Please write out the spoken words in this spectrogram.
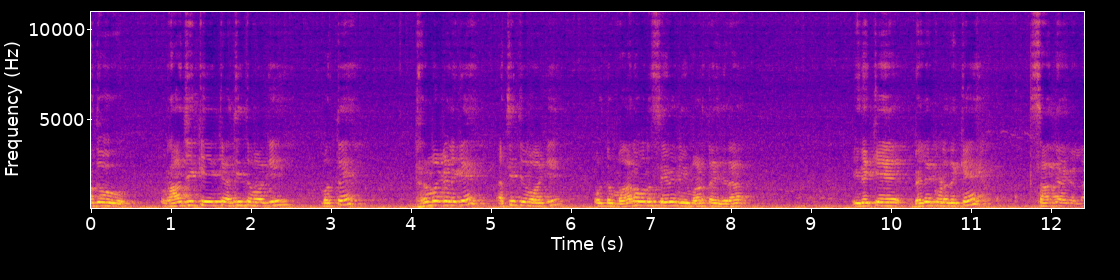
ಅದು ರಾಜಕೀಯಕ್ಕೆ ಅತೀತವಾಗಿ ಮತ್ತೆ ಧರ್ಮಗಳಿಗೆ ಅತೀತವಾಗಿ ಒಂದು ಮಾನವನ ಸೇವೆ ನೀವು ಮಾಡ್ತಾ ಇದ್ದೀರಾ? ಇದಕ್ಕೆ ಬೆಲೆ ಕೊಡೋದಕ್ಕೆ ಸಾಧ್ಯ ಆಗಲ್ಲ.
